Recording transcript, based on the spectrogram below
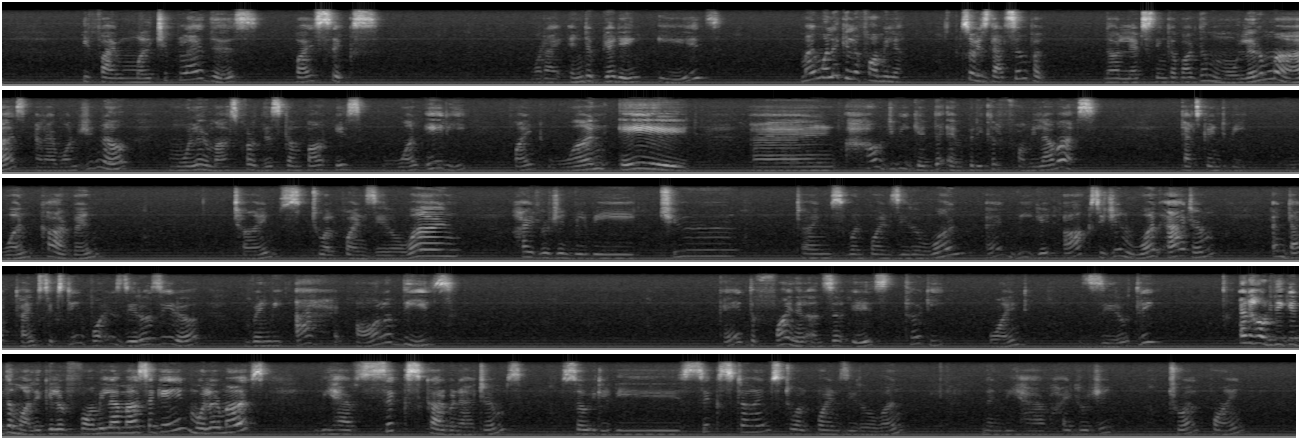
if I multiply this by 6 what I end up getting is my molecular formula. So it's that simple. Now let's think about the molar mass and I want you to know molar mass for this compound is 180.18 and how do we get the empirical formula mass? That's going to be 1 carbon times 12.01 hydrogen will be 2 times 1.01 and we get oxygen 1 atom and that times 16.00 when we add all of these the final answer is 30.03 and how do we get the molecular formula mass again molar mass? We have 6 carbon atoms so it will be 6 times 12.01 then we have hydrogen 12 point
